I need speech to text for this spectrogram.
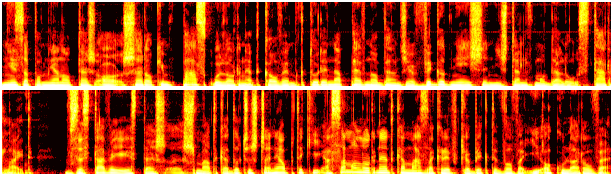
Nie zapomniano też o szerokim pasku lornetkowym, który na pewno będzie wygodniejszy niż ten w modelu Starlight. W zestawie jest też szmatka do czyszczenia optyki, a sama lornetka ma zakrywki obiektywowe i okularowe.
